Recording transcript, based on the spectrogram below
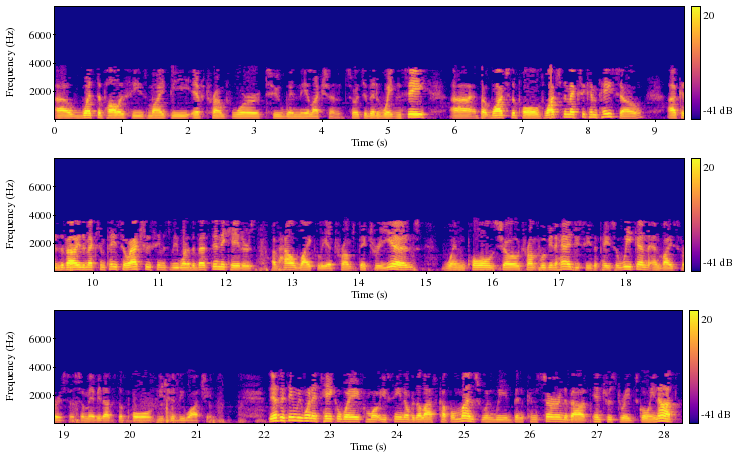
uh, what the policies might be if Trump were to win the election. So it's a bit of wait and see, uh, but watch the polls, watch the Mexican peso, because uh, the value of the Mexican peso actually seems to be one of the best indicators of how likely a Trump victory is. When polls show Trump moving ahead, you see the peso weaken and vice versa. So maybe that's the poll you should be watching. The other thing we want to take away from what we've seen over the last couple months when we had been concerned about interest rates going up,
